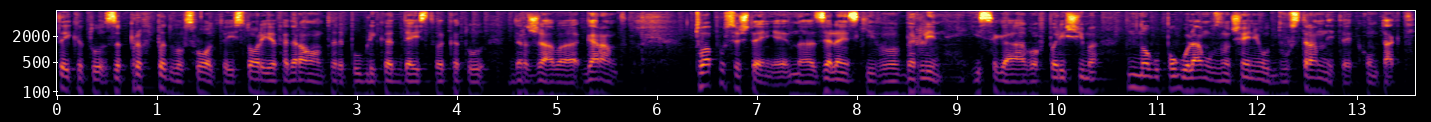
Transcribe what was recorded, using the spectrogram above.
тъй като за пръв път в своята история Федералната република действа като държава гарант. Това посещение на Зеленски в Берлин и сега в Париж има много по-голямо значение от двустранните контакти.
